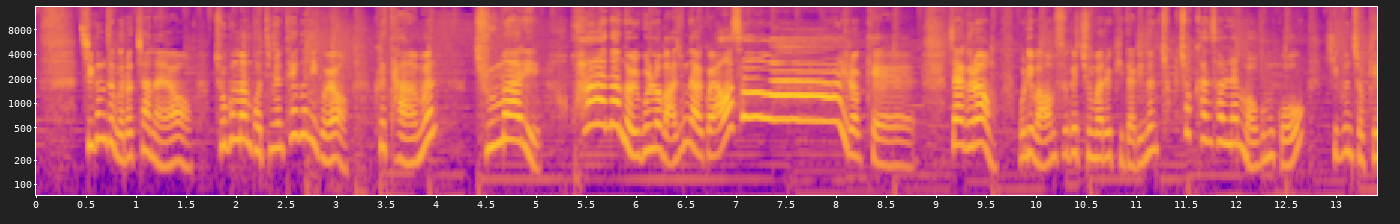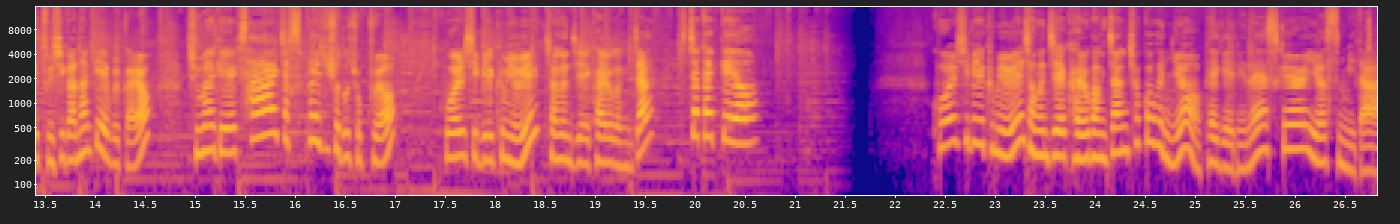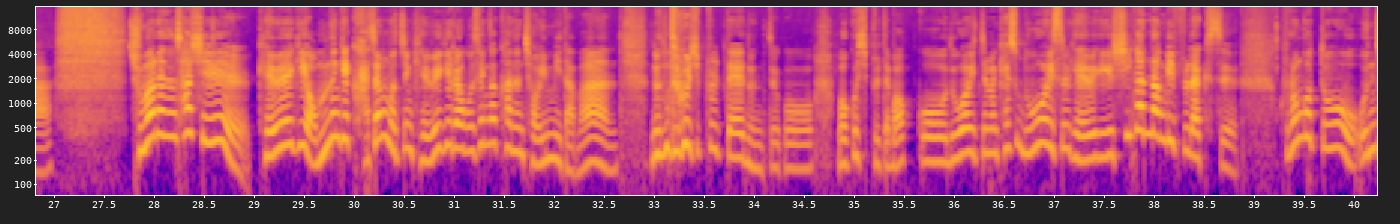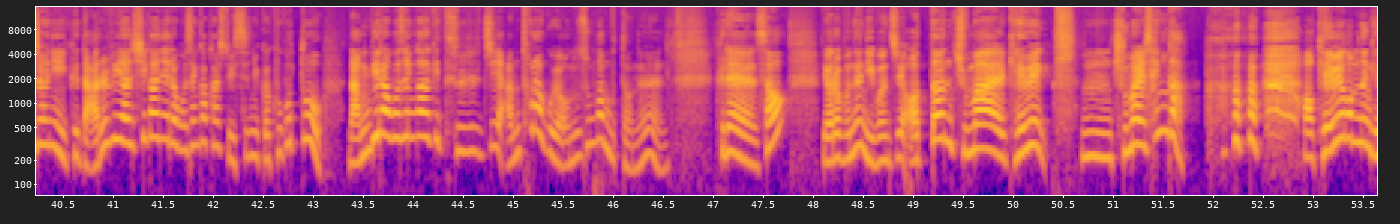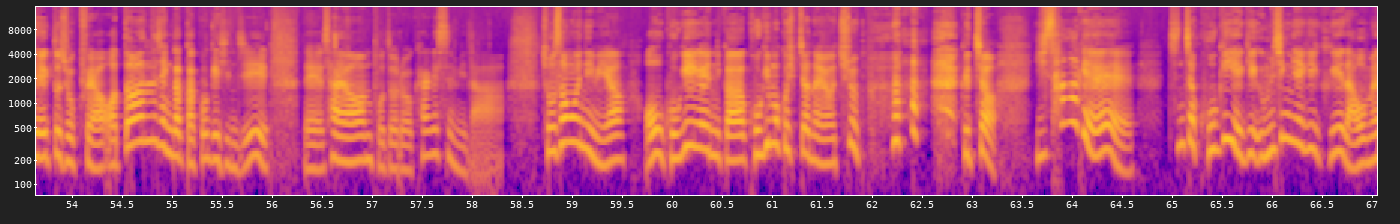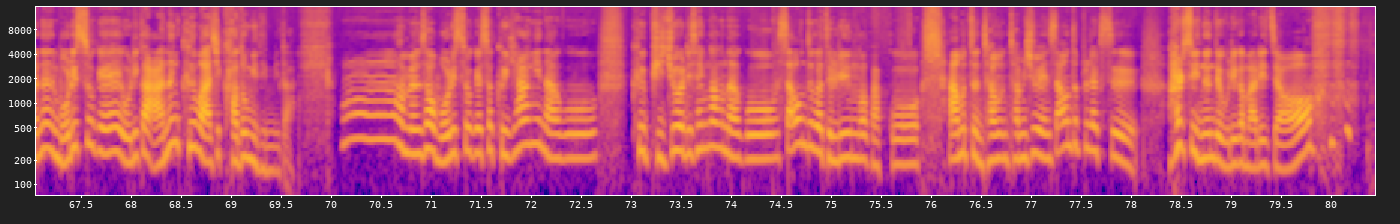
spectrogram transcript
지금도 그렇잖아요. 조금만 버티면 퇴근이고요. 그 다음은 주말이 환한 얼굴로 마중 나올 거야. 어서와! 이렇게. 자, 그럼 우리 마음속에 주말을 기다리는 촉촉한 설렘 머금고 기분 좋게 두 시간 함께 해볼까요? 주말 계획 살짝 스포해 주셔도 좋고요. 9월 10일 금요일 정은지의 가요광장 시작할게요. 9월 10일 금요일 정은지의 가요광장 첫 곡은요, 백예린의 Square이었습니다. 주말에는 사실 계획이 없는 게 가장 멋진 계획이라고 생각하는 저입니다만, 눈 뜨고 싶을 때 눈 뜨고, 먹고 싶을 때 먹고, 누워 있지만 계속 누워 있을 계획이 시간 낭비 flex. 그런 것도 온전히 그 나를 위한 시간이라고 생각할 수 있으니까 그것도 낭비라고 생각이 들지 않더라고요. 어느 순간부터는. 그래서 여러분은 이번 주에 어떤 주말 계획, 음, 주말 생각, 어, 계획 없는 계획도 좋고요. 어떤 생각 갖고 계신지 네, 사연 보도록 하겠습니다. 조성호 님이요. 어우, 고기니까 고기 먹고 싶잖아요. 추룹. 그쵸? 이상하게 진짜 고기 얘기, 음식 얘기 그게 나오면은 머릿속에 우리가 아는 그 맛이 가동이 됩니다. 음, 하면서 머릿속에서 그 향이 나고 그 비주얼이 생각나고 사운드가 들리는 것 같고 아무튼 잠, 잠시 후엔 사운드 flex 할 수 있는데 우리가 말이죠.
